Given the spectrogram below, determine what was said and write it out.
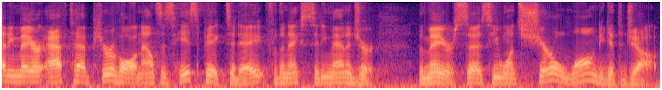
Mayor Aftab Pureval announces his pick today for the next city manager. The mayor says he wants Sheryl Long to get the job.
